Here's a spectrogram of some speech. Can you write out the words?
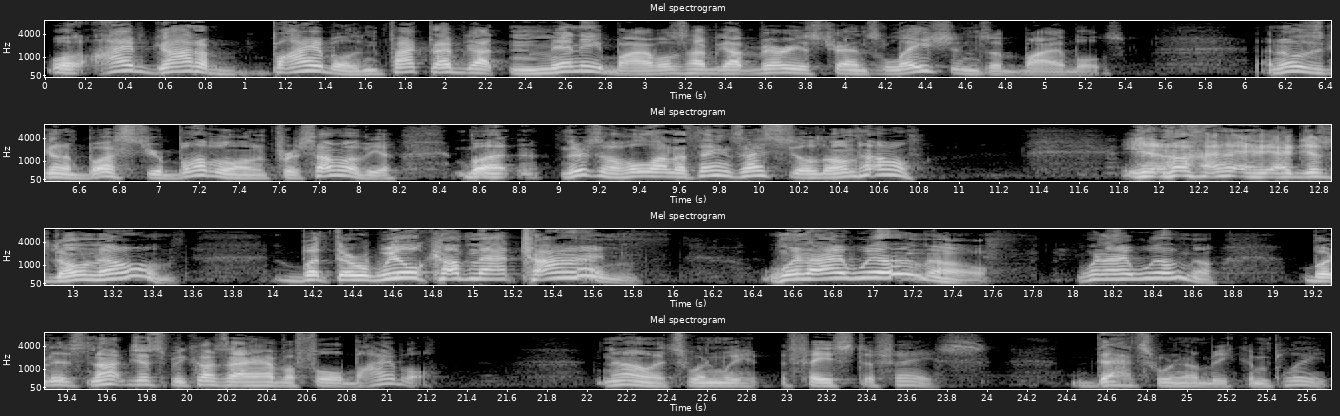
Well, I've got a Bible. In fact, I've got many Bibles. I've got various translations of Bibles. I know this is going to bust your bubble on for some of you, but there's a whole lot of things I still don't know. You know, I, I just don't know them. But there will come that time when I will know. When I will know. But it's not just because I have a full Bible. No, it's when we face to face. That's when it'll be complete.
